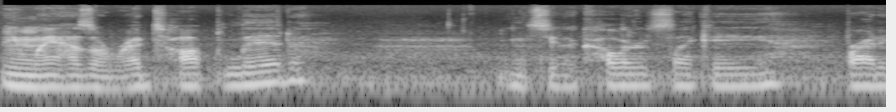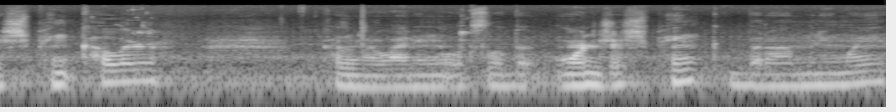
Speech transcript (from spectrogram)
Anyway, it has a red top lid. You can see the color. It's like a brightish pink color. Because of my lighting, it looks a little bit orangish pink. But um, anyway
